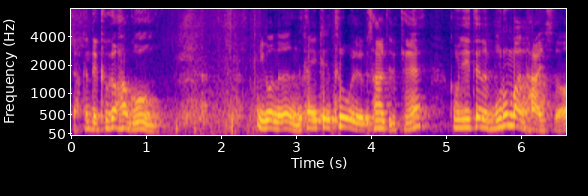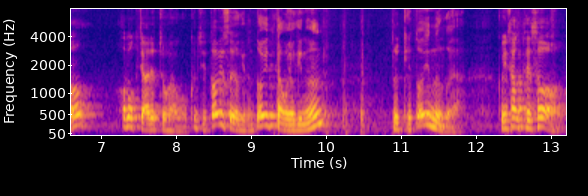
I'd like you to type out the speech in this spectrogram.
자, 근데 그거 하고, 이거는 그냥 이렇게 들어 올려, 이렇게 살짝 이렇게. 그러면 이때는 무릎만 다 있어. 허벅지 아래쪽하고. 그치? 떠 있어, 여기는. 떠 있다고, 여기는. 이렇게 떠 있는 거야. 그 이 상태에서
